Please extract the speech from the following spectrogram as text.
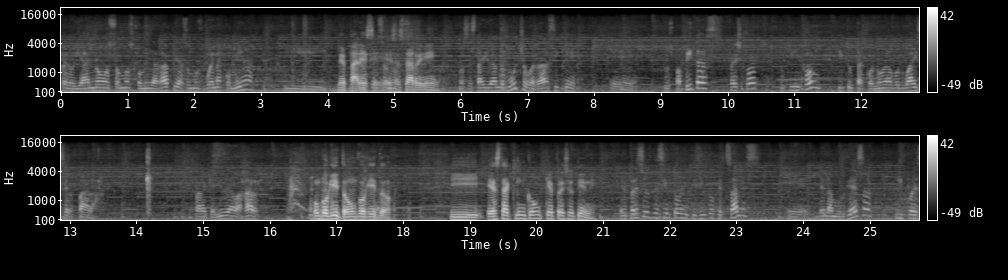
pero ya no somos comida rápida, somos buena comida y Me parece, que eso nos- está re bien. nos está ayudando mucho, ¿verdad? Así que eh, tus papitas, fresh cut, tu King Kong y tu taconuda Budweiser para, para que ayude a bajar. Un poquito, un poquito. ¿Y esta King Kong qué precio tiene? El precio es de 125 quetzales eh, de la hamburguesa y pues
